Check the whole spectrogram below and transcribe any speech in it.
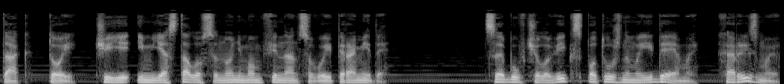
Так, той, чиє ім'я стало синонімом фінансової піраміди. Це був чоловік з потужними ідеями, харизмою,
